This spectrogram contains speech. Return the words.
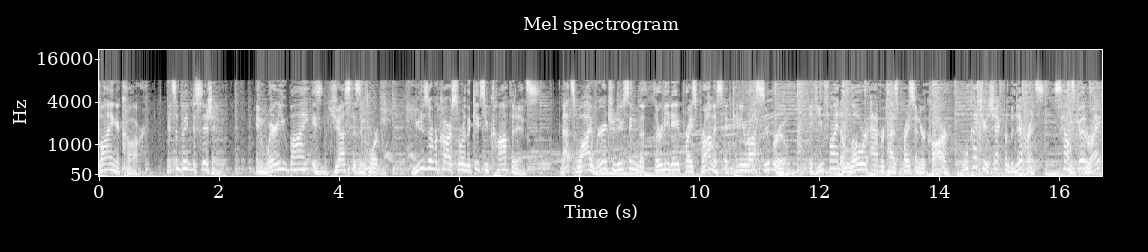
Buying a car. It's a big decision. And where you buy is just as important. You deserve a car store that gives you confidence. That's why we're introducing the 30-day price promise at Kenny Ross Subaru. If you find a lower advertised price on your car, we'll cut you a check for the difference. Sounds good, right?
